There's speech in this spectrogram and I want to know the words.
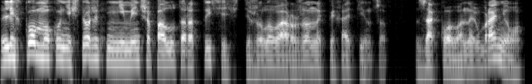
легко мог уничтожить не меньше полутора тысяч тяжело вооруженных пехотинцев, закованных в броню.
